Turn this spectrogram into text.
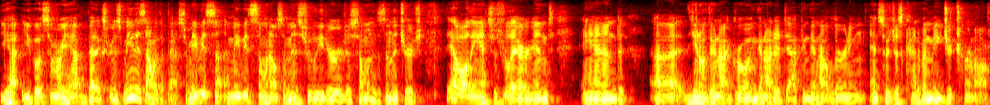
You you go somewhere, you have a bad experience. Maybe it's not with a pastor. Maybe it's maybe it's someone else, a ministry leader, or just someone that's in the church. They have all the answers, really arrogant, and uh, you know they're not growing, they're not adapting, they're not learning, and so just kind of a major turnoff.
